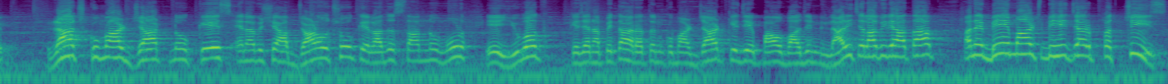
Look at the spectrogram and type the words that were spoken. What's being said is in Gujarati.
રાજકુમાર જાટનો કેસ. એના વિશે આપ જાણો છો કે રાજસ્થાનનો મૂળ એ યુવક કે જેના પિતા રતનકુમાર જાટ કે જે પાવભાજીની લારી ચલાવી રહ્યા હતા અને બે માર્ચ બે હજાર પચીસ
